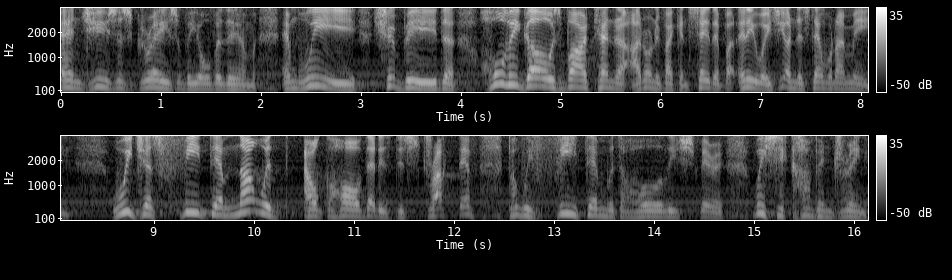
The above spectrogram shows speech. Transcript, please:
and Jesus' grace will be over them. And we should be the Holy Ghost bartender. I don't know if I can say that, but anyways, you understand what I mean we just feed them not with alcohol that is destructive, but we feed them with the Holy Spirit. We say, Come and drink.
